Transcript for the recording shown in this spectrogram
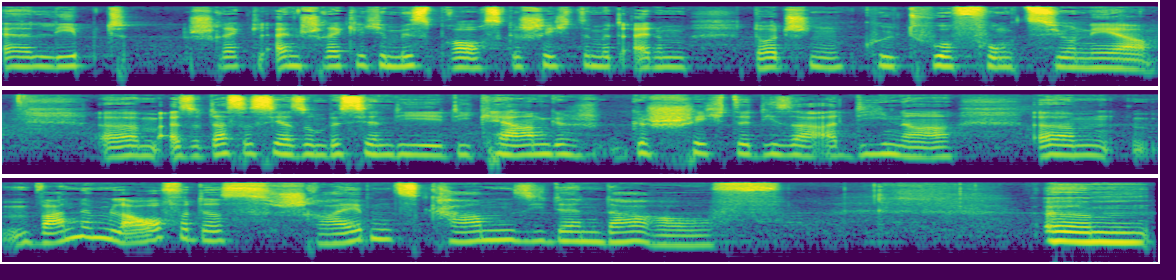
erlebt schreck, eine schreckliche Missbrauchsgeschichte mit einem deutschen Kulturfunktionär. Ähm, also das ist ja so ein bisschen die, die Kerngeschichte dieser Adina. Ähm, wann im Laufe des Schreibens kamen Sie denn darauf? Ähm,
